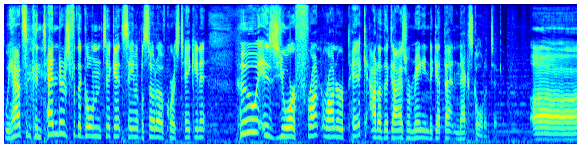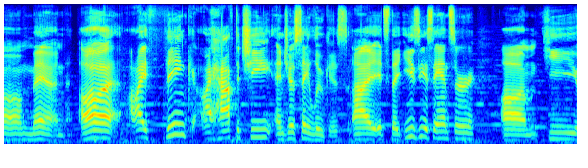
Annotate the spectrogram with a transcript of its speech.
We had some contenders for the golden ticket. Same Basoto, of course, taking it. Who is your front runner pick out of the guys remaining to get that next golden ticket? Uh, man. Uh, I think I have to cheat and just say Lucas. I, it's the easiest answer. Um, he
